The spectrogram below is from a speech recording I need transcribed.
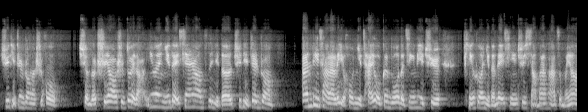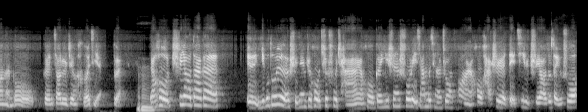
躯体症状的时候，选择吃药是对的。因为你得先让自己的躯体症状安定下来了以后，你才有更多的精力去平和你的内心，去想办法怎么样能够跟焦虑症和解。对，嗯，然后吃药大概。呃，一个多月的时间之后去复查，然后跟医生说了一下目前的状况，然后还是得继续吃药，就等于说，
